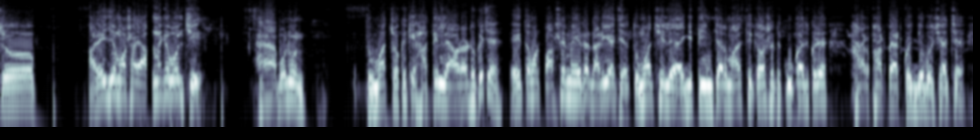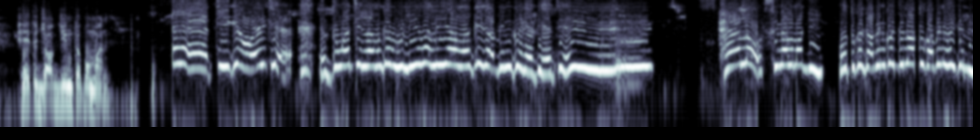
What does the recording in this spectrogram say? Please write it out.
চুপ। আর এই যে মশাই আপনাকে বলছি। হ্যাঁ বলুন। তোমার চোখে কি হাতির লেওড়া ঢুকেছে? এই তো আমার পাশে মেয়েটা দাঁড়িয়ে আছে। তোমার ছেলে এই তিন চার মাস থেকে ওর সাথে কুকাজ করে হাড় ফাড় প্যাট করে দিয়ে বসে আছে। সেই তো জগজিন্ত প্রমাণ। তোমার ছেলে আমাকে ভুলিয়ে ভালিয়ে আমাকে গাবিন করে দিয়েছে। হ্যালো সিনাল মাটি ও তোকে গাবিন করে দিল তুই গাবিন হয়ে গেলি।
